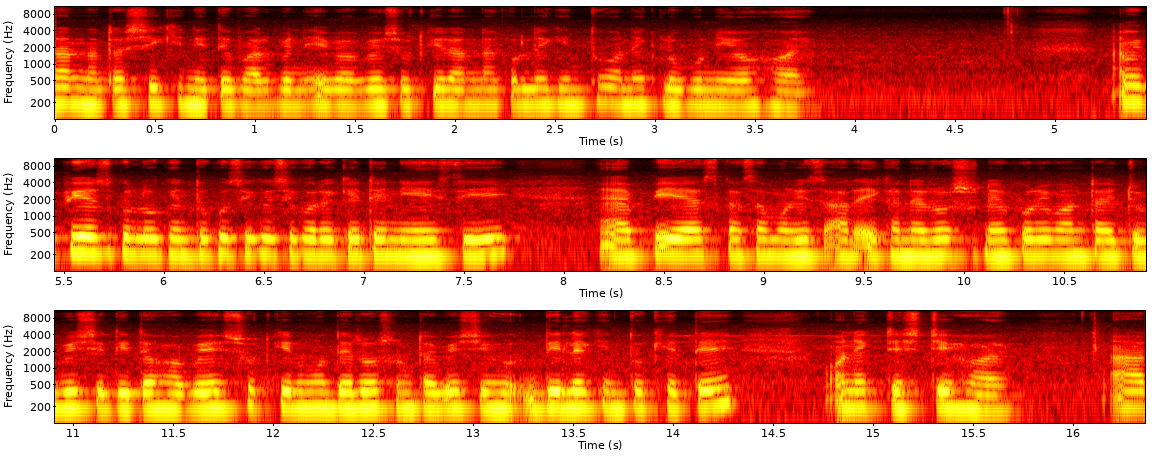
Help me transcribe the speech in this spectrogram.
রান্নাটা শিখে নিতে পারবেন। এভাবে শুটকি রান্না করলে কিন্তু অনেক লোভনীয় হয়। আমি পেঁয়াজগুলো কিন্তু কুচি কুচি করে কেটে নিয়েছি পেঁয়াজ, কাঁচামরিচ আর এখানে রসুনের পরিমাণটা একটু বেশি দিতে হবে। শুটকির মধ্যে রসুনটা বেশি দিলে কিন্তু খেতে অনেক টেস্টি হয়। আর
